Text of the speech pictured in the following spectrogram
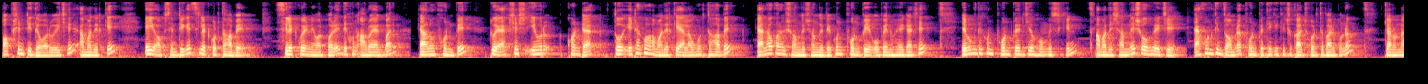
অপশনটি দেওয়া রয়েছে আমাদেরকে, এই অপশনটিকে সিলেক্ট করতে হবে। সিলেক্ট করে নেওয়ার পরে দেখুন, আরও একবার allow PhonePe to access your contact তো এটাকেও আমাদেরকে অ্যালাউ করতে হবে। অ্যালাউ করার সঙ্গে সঙ্গে দেখুন ফোনপে ওপেন হয়ে গেছে এবং দেখুন ফোনপের যে হোম স্ক্রিন আমাদের সামনে শো হয়েছে। এখন কিন্তু আমরা ফোনপে থেকে কিছু কাজ করতে পারব না। কেননা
